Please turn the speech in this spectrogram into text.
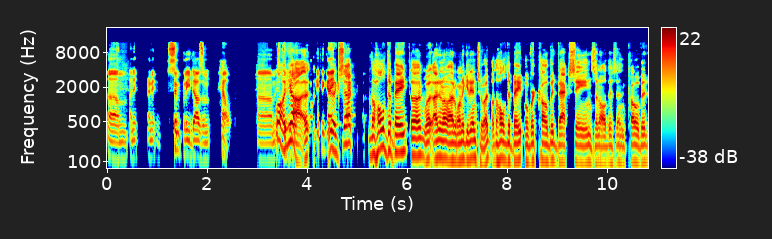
um, and it and it simply doesn't help. Um, well, yeah, uh, exact. The whole debate. Uh, well, I don't know. I don't want to get into it, but the whole debate over COVID vaccines and all this, and COVID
